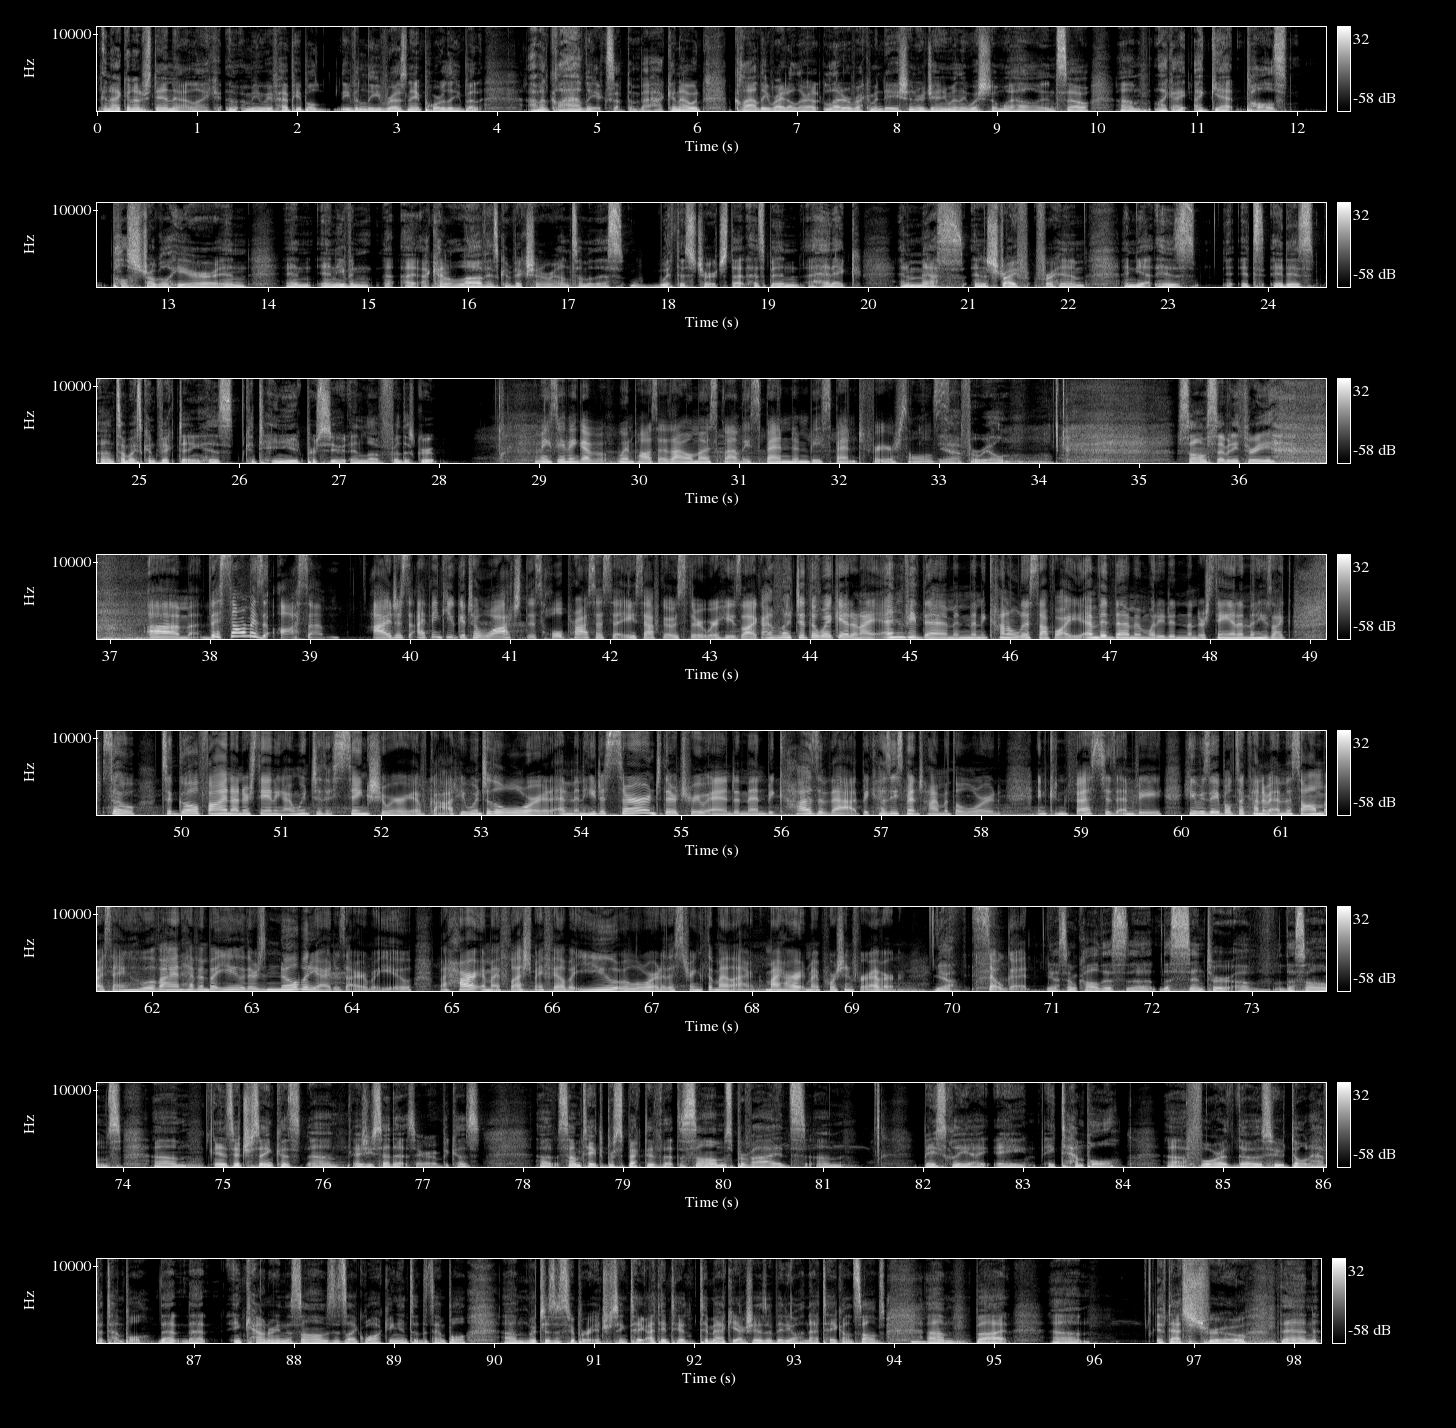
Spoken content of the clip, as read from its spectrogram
and I can understand that. Like, I mean, we've had people even leave resonate poorly, but I would gladly accept them back, and I would gladly write a letter of recommendation or genuinely wish them well. And so, um, like, I, I get Paul's Paul's struggle here, and and and even I, I kind of love his conviction around some of this with this church that has been a headache and a mess and a strife for him, and yet his it's it is in some ways convicting his continued pursuit and love for this group. It makes me think of when Paul says, I will most gladly spend and be spent for your souls. Yeah, for real. Psalm 73. Um, this psalm is awesome. I just I think you get to watch this whole process that Asaph goes through where he's like, I looked at the wicked and I envied them. And then he kind of lists off why he envied them and what he didn't understand. And then he's like, So to go find understanding, I went to the sanctuary of God. He went to the Lord and then he discerned their true end. And then because of that, because he spent time with the Lord and confessed his envy, he was able to kind of end the psalm by saying, Who have I in heaven but you? There's nobody I desire but you. My heart and my flesh may fail, but you, O Lord, are the strength of my life, my heart and my portion forever. Yeah. So good. Yeah. Some call this uh, the center of the Psalms. Um, and it's interesting because, um, as you said that, Sarah, because uh, some take the perspective that the Psalms provides um, basically a, a, a temple uh, for those who don't have a temple. That, that encountering the Psalms is like walking into the temple, um, which is a super interesting take. I think Tim, Tim Mackie actually has a video on that take on Psalms. Mm-hmm. Um, but um, if that's true, then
